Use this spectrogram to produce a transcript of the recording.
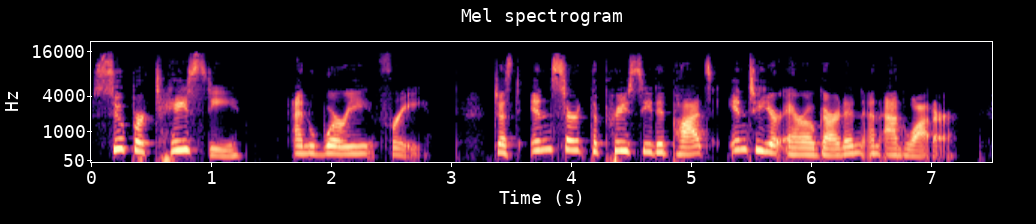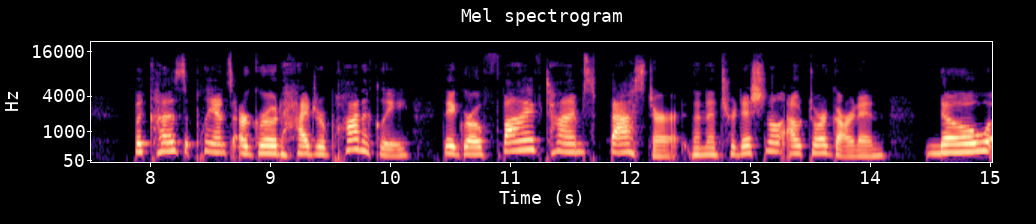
super tasty, and worry free. Just insert the pre seeded pots into your AeroGarden and add water. Because plants are grown hydroponically, they grow five times faster than a traditional outdoor garden. No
